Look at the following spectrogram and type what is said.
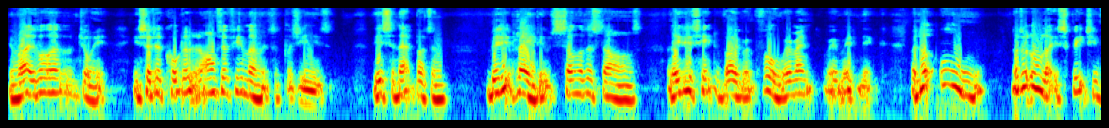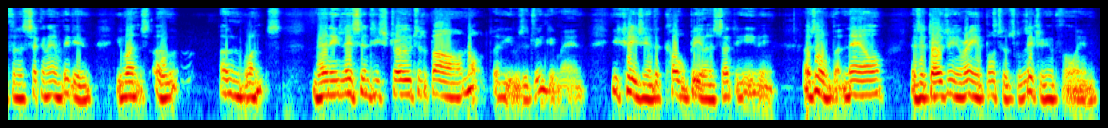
you might as well enjoy it. He said a quarter after a few moments of pushing his this and that button. Music played. It was Song of the Stars. A latest hit, vibrant, full, rhythmic, but not all not at all like his screeching from the second-hand video he once owned once. then he listened, he strode to the bar. Not that he was a drinking man. He occasionally had a cold beer on a Saturday evening. That's all. But now there's a dozen array of bottles glittering for him.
